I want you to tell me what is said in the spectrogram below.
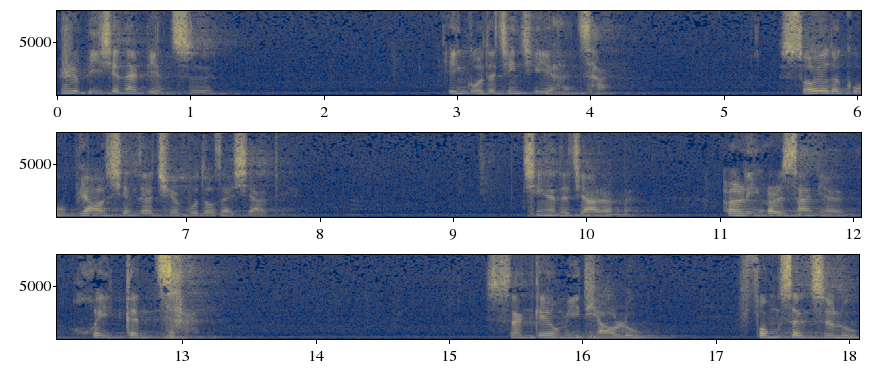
日币现在贬值，英国的经济也很惨，所有的股票现在全部都在下跌。亲爱的家人们，二零二三年会更惨。神给我们一条路，丰盛之路，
